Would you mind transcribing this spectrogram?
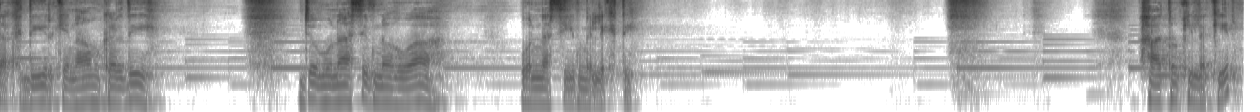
तकदीर के नाम कर दी। जो मुनासिब न हुआ, वो नसीब में लिख दी। हाथों की लकीर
